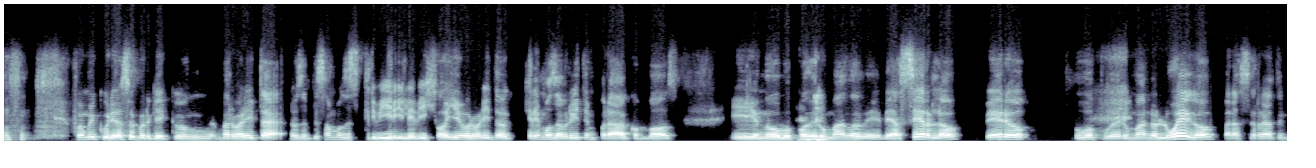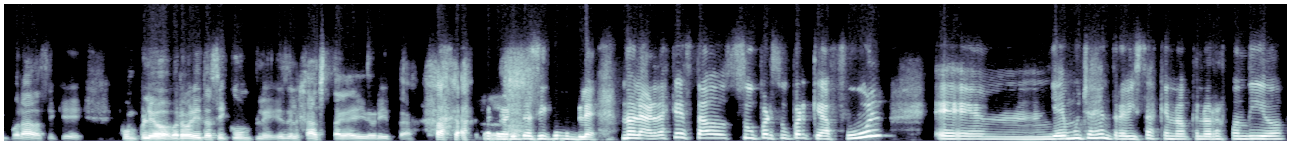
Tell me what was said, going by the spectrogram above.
Fue muy curioso porque con Barbarita nos empezamos a escribir y le dije, oye, Barbarita, queremos abrir temporada con vos. Y no hubo poder humano de, de hacerlo, pero hubo poder humano luego para cerrar la temporada, así que cumplió, Barbarita sí cumple, es el hashtag ahí de ahorita. Barbarita sí cumple. No, la verdad es que he estado súper, súper que a full em, y hay muchas entrevistas que no, que no he respondido.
